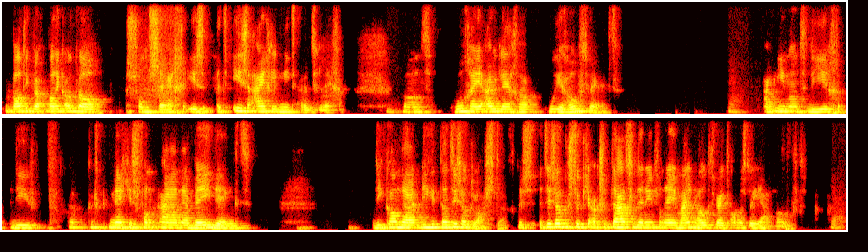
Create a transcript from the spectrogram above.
wat ik, wat ik ook wel soms zeg, is het is eigenlijk niet uit te leggen. Want hoe ga je uitleggen hoe je hoofd werkt? Aan iemand die, die netjes van A naar B denkt. Die kan daar, die, dat is ook lastig. Dus het is ook een stukje acceptatie daarin van hé, mijn hoofd werkt anders dan jouw hoofd. Ja.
